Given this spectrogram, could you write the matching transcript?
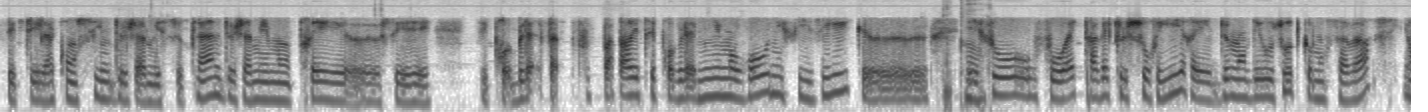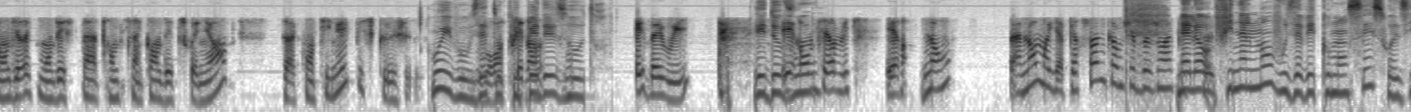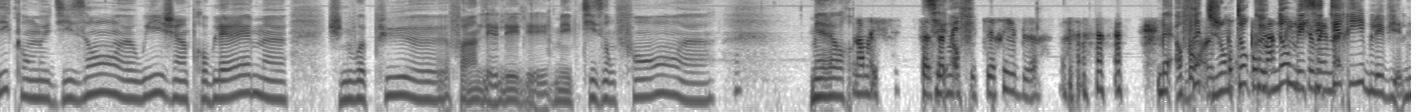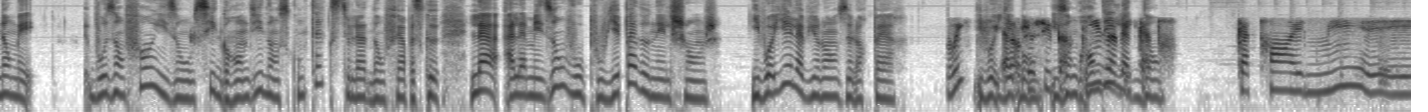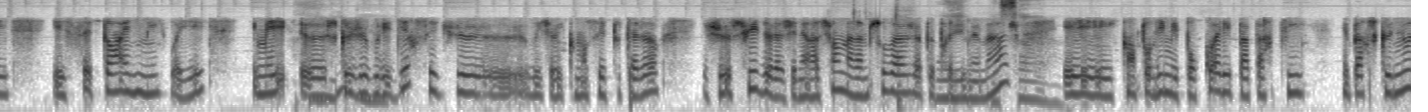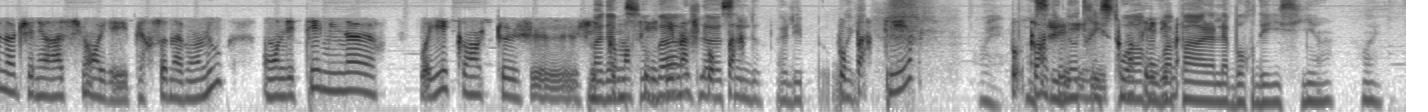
c'était la consigne de jamais se plaindre, de jamais montrer euh, ses, ses problèmes, enfin, faut pas parler de ses problèmes ni moraux ni physiques. euh, il faut, faut être avec le sourire et demander aux autres comment ça va. Et on dirait que mon destin à 35 ans d'être soignante, ça a continué puisque je. Oui, vous vous êtes rentrez occupé dans- des autres Eh ben oui. et de Et vous. service. Et non. Ben non, moi, il n'y a personne comme j'ai besoin. Mais alors, finalement, vous avez commencé, Swazik, en me disant euh, oui, j'ai un problème, euh, je ne vois plus, euh, enfin, les, les- les- mes petits enfants. Mais alors, Non, mais ça, C'est- en terrible. mais en Bon, fait, j'entends que non, fille, mais c'est terrible. les Non, mais vos enfants, ils ont aussi grandi dans ce contexte-là d'enfer, parce que là, à la maison, vous pouviez pas donner le change. Ils voyaient la violence de leur père. Oui. Ils voyaient, Alors, bon, ils ont grandi là-dedans. quatre- Quatre ans et demi et, et sept ans et demi, vous voyez. Mais euh, ce que je voulais dire, c'est que je, oui, j'avais commencé tout à l'heure. Je suis de la génération de Madame Sauvage, à peu près Oui, du même âge. ça- Et quand on dit mais pourquoi elle n'est pas partie? Mais parce que nous, notre génération et les personnes avant nous, on était mineurs. Vous voyez, quand je, j'ai commencé les Sauvage, démarches là, pour, par- celle de, elle est, pour oui. partir. Pour- Enfin, c'est autre histoire, les on va déma- pas l'aborder ici. hein.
